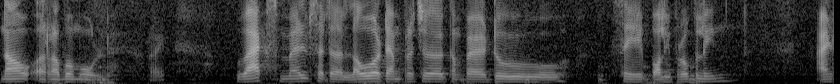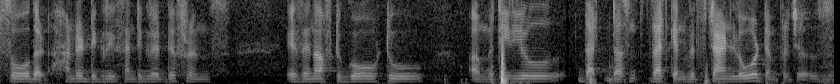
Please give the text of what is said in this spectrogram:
now a rubber mold. Right, wax melts at a lower temperature compared to, say, polypropylene, and so that 100 degree centigrade difference is enough to go to a material that doesn't that can withstand lower temperatures.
